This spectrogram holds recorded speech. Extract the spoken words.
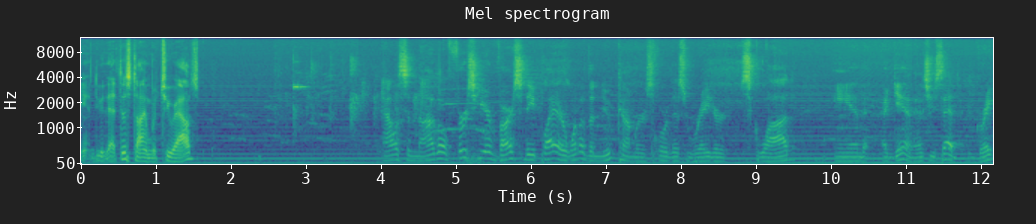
Can't do that this time with two outs. Allison Noggle, first year varsity player, one of the newcomers for this Raider squad. And again, as you said, great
